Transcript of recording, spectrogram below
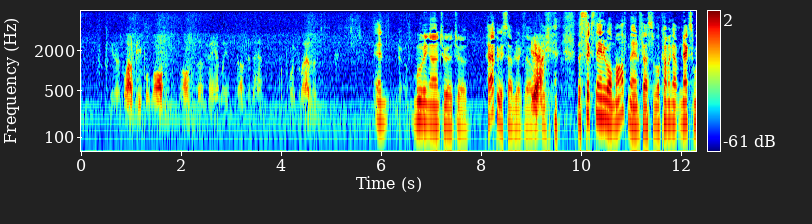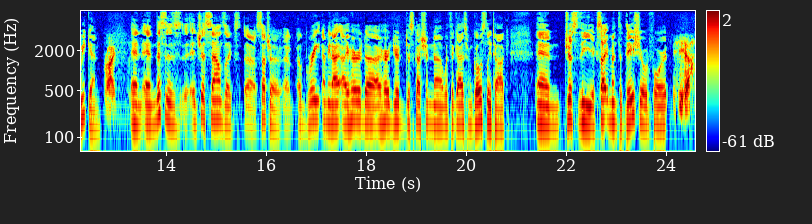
you know, there's a lot of people lost lost uh, family and stuff in that from Point Pleasant. And moving on to a, to a happier subject, though, Yeah. the sixth annual Mothman Festival coming up next weekend. Right. and and this is it just sounds like uh, such a, a, a great i mean i, I heard uh, i heard your discussion uh, with the guys from ghostly talk and just the excitement that they showed for it Yeah.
